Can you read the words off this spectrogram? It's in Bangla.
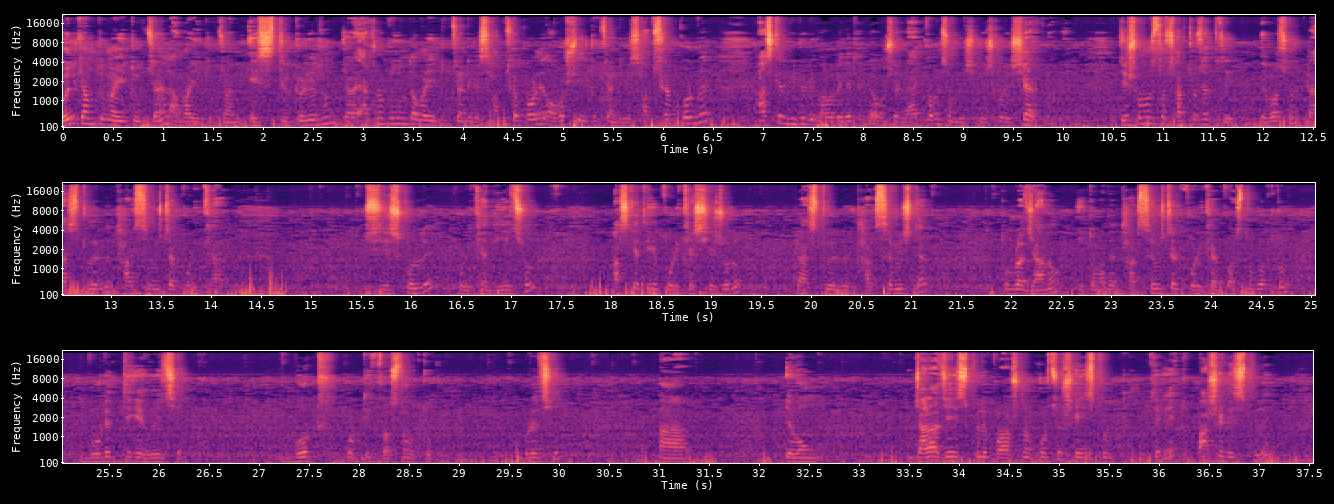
Welcome to my YouTube channel আমার YouTube channel S tutorial home যারা এখনও পর্যন্ত আমার ইউটিউব চ্যানেলটিকে সাবস্ক্রাইব করেনি, অবশ্যই ইউটিউব চ্যানেলটিকে সাবস্ক্রাইব করবে। আজকের ভিডিওটি ভালো লেগে থাকলে অবশ্যই লাইক কমেন্টস এবং বেশি বেশি করে শেয়ার করবে। যে সমস্ত ছাত্রছাত্রী এবছর ক্লাস টুয়েলভে থার্ড সেমিস্টার পরীক্ষা শেষ করলে পরীক্ষা দিয়েছ, আজকে থেকে পরীক্ষা শেষ হলো ক্লাস টুয়েলভের থার্ড সেমিস্টার তোমরা জানো যে তোমাদের থার্ড সেমিস্টার পরীক্ষার প্রশ্নপত্র বোর্ডের থেকে হয়েছে। বোর্ড কর্তৃক প্রশ্নপত্র করেছে এবং যারা যে স্কুলে পড়াশোনা করছ সেই স্কুল থেকে একটু পাশের স্কুলে,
